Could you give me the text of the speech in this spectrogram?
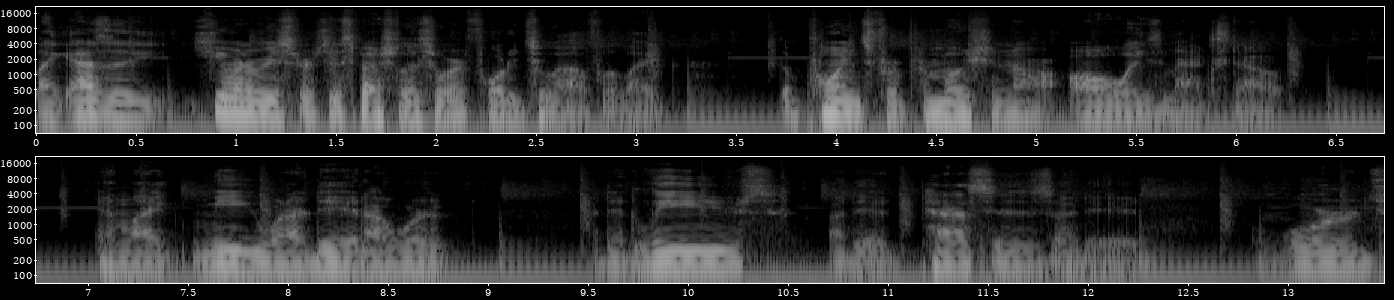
like as a human resources specialist or a 42 alpha like the points for promotion are always maxed out and like me what i did i worked i did leaves i did passes i did awards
